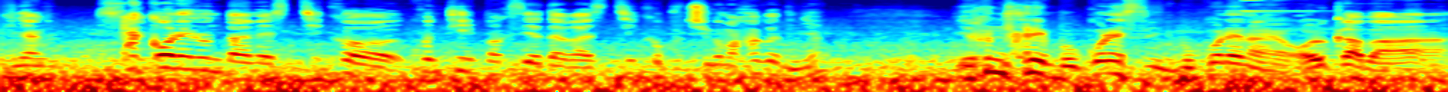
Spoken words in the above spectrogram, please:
그냥 싹 꺼내놓은 다음에 스티커 콘티 박스에다가 스티커 붙이고 막 하거든요. 이런 날에 못 꺼냈으니 못 꺼내놔요. 얼까봐.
